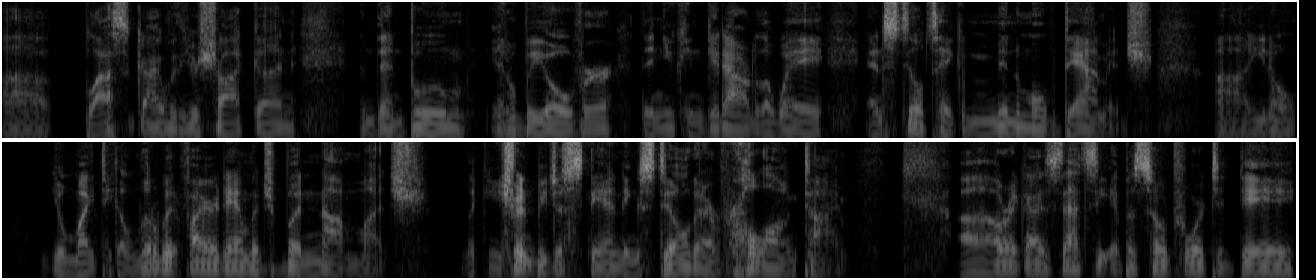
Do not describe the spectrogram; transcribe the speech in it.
uh, blast the guy with your shotgun, and then boom, it'll be over. Then you can get out of the way and still take minimal damage. Uh, you know, you might take a little bit fire damage, but not much. Like you shouldn't be just standing still there for a long time. Uh, all right, guys, that's the episode for today.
